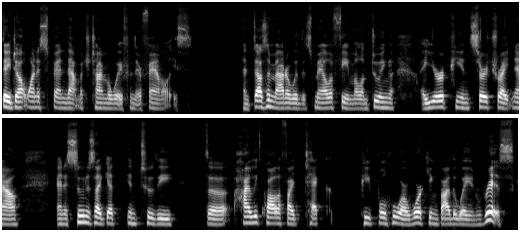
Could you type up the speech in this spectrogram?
they don't want to spend that much time away from their families. It doesn't matter whether it's male or female. I'm doing a, a European search right now. And as soon as I get into the, the highly qualified tech people who are working, by the way, in risk,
